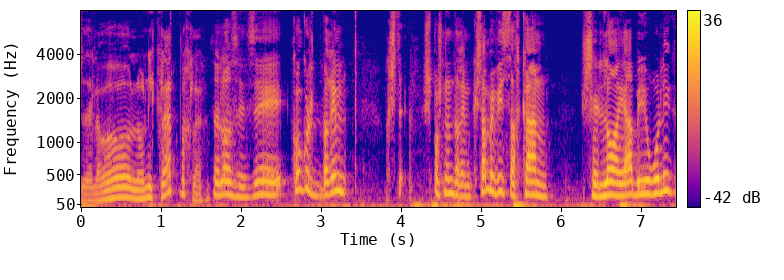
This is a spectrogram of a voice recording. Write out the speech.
זה לא, לא נקלט בכלל. זה לא זה, זה, קודם כל דברים, יש פה שני דברים, כשאתה מביא שחקן שלא היה ביורוליג,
